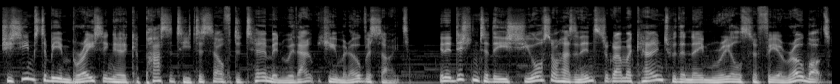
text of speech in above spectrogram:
She seems to be embracing her capacity to self-determine without human oversight. In addition to these, she also has an Instagram account with the name Real Sophia Robot,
